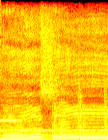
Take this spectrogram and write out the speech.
till you see.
